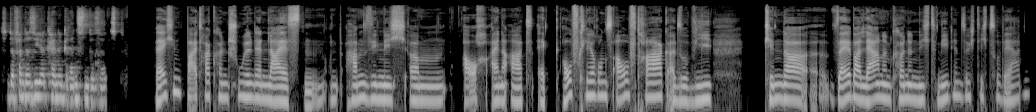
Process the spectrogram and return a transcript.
sind der Fantasie ja keine Grenzen gesetzt. Welchen Beitrag können Schulen denn leisten? Und haben sie nicht ähm, auch eine Art Aufklärungsauftrag? Also wie Kinder äh, selber lernen können, nicht mediensüchtig zu werden?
